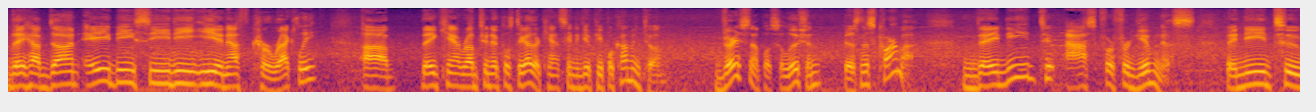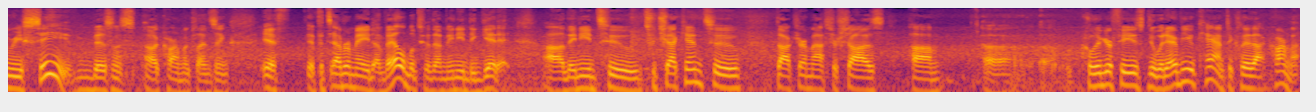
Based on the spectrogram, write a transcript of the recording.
They have done A, B, C, D, E, and F correctly. Uh, they can't rub two nickels together, can't seem to get people coming to them. Very simple solution, business karma. They need to ask for forgiveness. They need to receive business uh, karma cleansing. If, if it's ever made available to them, they need to get it. Uh, they need to, to check into Dr. Master Sha's um, uh, uh, calligraphies, do whatever you can to clear that karma.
